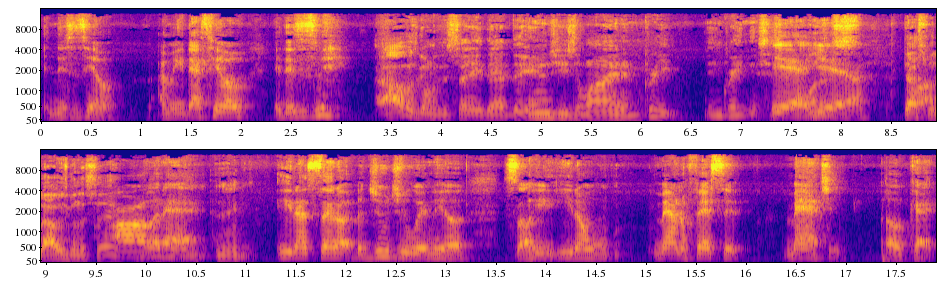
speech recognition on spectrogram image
and this is him. I mean, that's him and this is me. I was going to say that the energies align and great and greatness. is Yeah, us. yeah. That's what I was going to say. all of that. he done set up the juju in here, so he he done manifested matching. Okay,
